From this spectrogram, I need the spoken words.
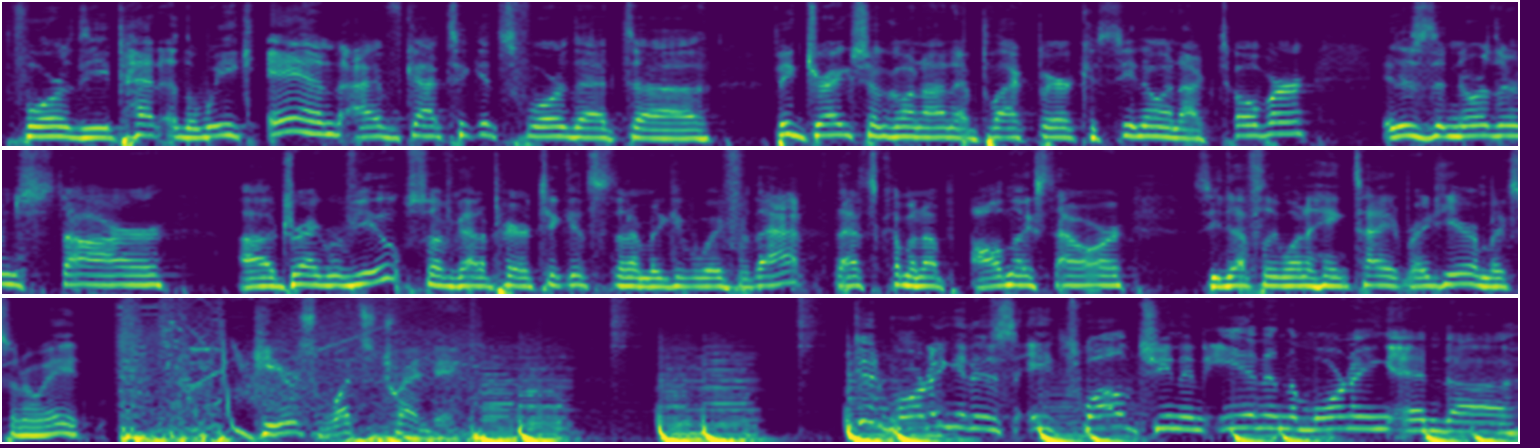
for the pet of the week. And I've got tickets for that uh, big drag show going on at Black Bear Casino in October. It is the Northern Star uh, drag review. So I've got a pair of tickets that I'm going to give away for that. That's coming up all next hour. So you definitely want to hang tight right here on Mix 108. Here's what's trending. Good morning. It is 812. Gene and Ian in the morning. And uh,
